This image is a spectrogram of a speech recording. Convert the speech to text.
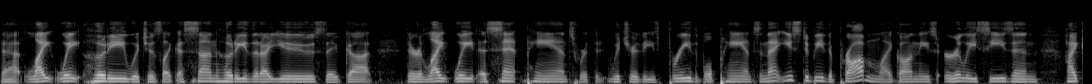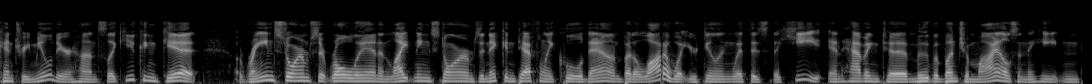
that lightweight hoodie, which is like a sun hoodie that I use. They've got their lightweight ascent pants, which are these breathable pants, and that used to be the problem. Like on these early season high country mule deer hunts, like you can get rainstorms that roll in and lightning storms, and it can definitely cool down. But a lot of what you're dealing with is the heat and having to move a bunch of miles in the heat and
